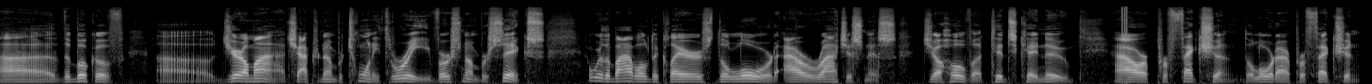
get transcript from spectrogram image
uh, the book of uh, Jeremiah, chapter number 23, verse number 6, where the Bible declares the Lord our righteousness, Jehovah Tsidkenu, our perfection, the Lord our perfection.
